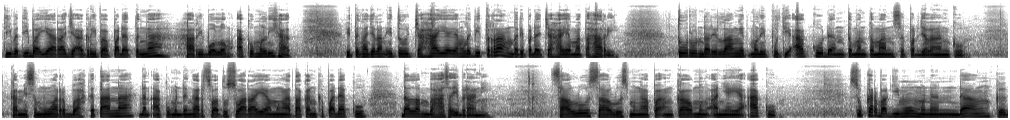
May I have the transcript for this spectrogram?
Tiba-tiba ya Raja Agripa pada tengah hari bolong aku melihat di tengah jalan itu cahaya yang lebih terang daripada cahaya matahari turun dari langit meliputi aku dan teman-teman seperjalananku. Kami semua rebah ke tanah dan aku mendengar suatu suara yang mengatakan kepadaku dalam bahasa Ibrani. Saulus, mengapa engkau menganiaya aku? Sukar bagimu menendang ke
